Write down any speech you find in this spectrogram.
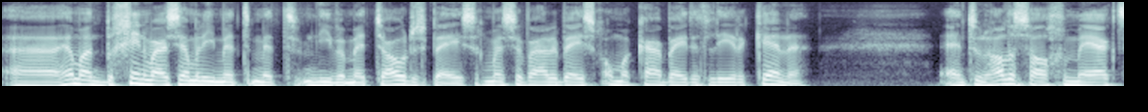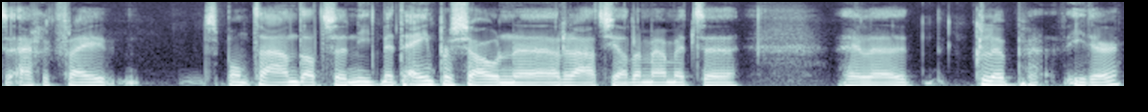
helemaal in het begin waren ze helemaal niet met, met nieuwe methodes bezig, maar ze waren bezig om elkaar beter te leren kennen. En toen hadden ze al gemerkt, eigenlijk vrij spontaan, dat ze niet met één persoon een relatie hadden, maar met een hele club ieder.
